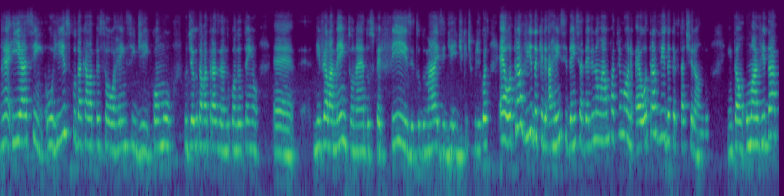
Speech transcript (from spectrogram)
É, e assim, o risco daquela pessoa reincidir, como o Diego estava trazendo, quando eu tenho é, nivelamento, né, dos perfis e tudo mais, e de, de, que tipo de coisa, é outra vida que ele, a reincidência dele não é um patrimônio, é outra vida que ele está tirando. Então, uma vida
